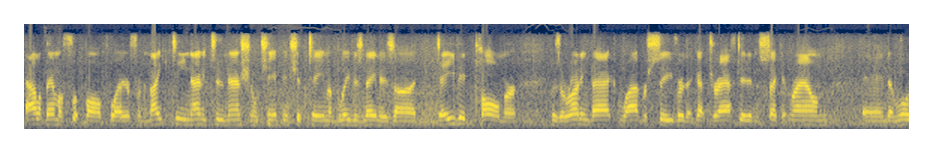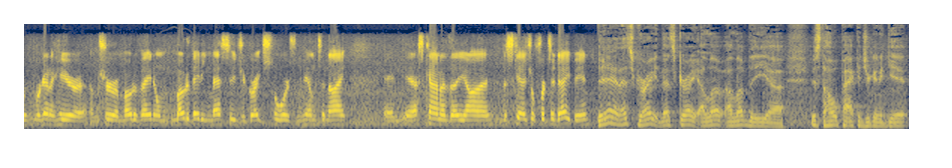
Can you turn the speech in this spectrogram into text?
Alabama football player from 1992 national championship team. I believe his name is uh, David Palmer, who's a running back, wide receiver that got drafted in the second round. And uh, we're, we're going to hear, I'm sure, a motivating, motivating message, a great story from him tonight and yeah, that's kind of the uh, the schedule for today, Ben. Yeah, that's great. That's great. I love I love the uh, just the whole package you're going to get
